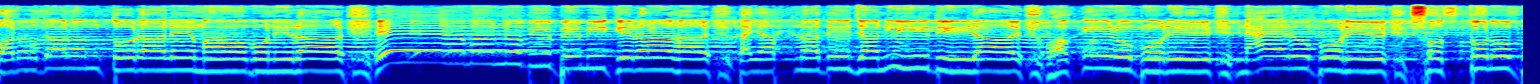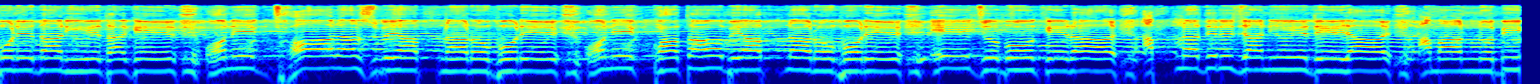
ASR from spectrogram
পরদার অন্তরালে মা বোনেরা এ নবী প্রেমিকেরা তাই আপনাদের জানিয়ে দিয়ে যায়, হকের ওপরে, ন্যায়ের ওপরে, সত্যর ওপরে দাঁড়িয়ে থাকেন। অনেক ঝড় আসবে আপনার ওপরে, অনেক কথা হবে আপনার ওপরে। এ যুবকেরা, আপনাদের জানিয়ে দিয়ে যায়, আমার নবী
